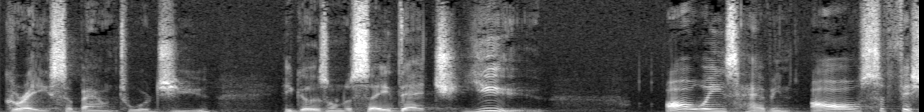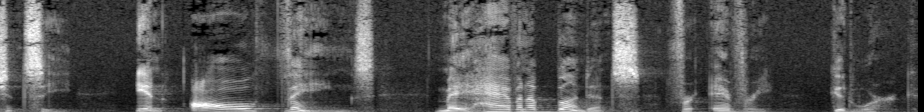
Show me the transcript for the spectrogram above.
grace abound towards you. He goes on to say that you always having all sufficiency in all things, may have an abundance for every good work.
